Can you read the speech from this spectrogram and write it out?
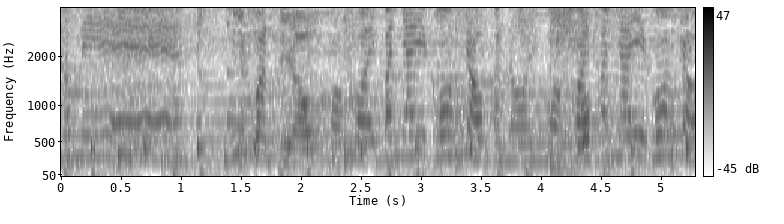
ทำแม่ นี่ปันเดียว ของคอยปัหญ่ของเจ้าปันน้อยของคอยปัหญ่ของเจ้า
